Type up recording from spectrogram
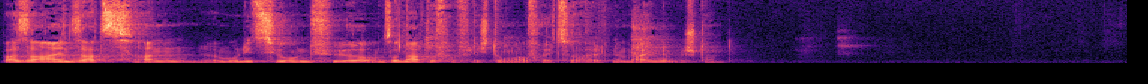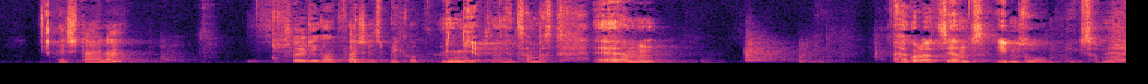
basalen Satz an Munition für unsere NATO-Verpflichtungen aufrechtzuerhalten im eigenen Bestand. Herr Steiner? Entschuldigung, falsches Mikro. Ja, jetzt haben wir es. Herr Goddard, Sie haben es ebenso, ich sag mal,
